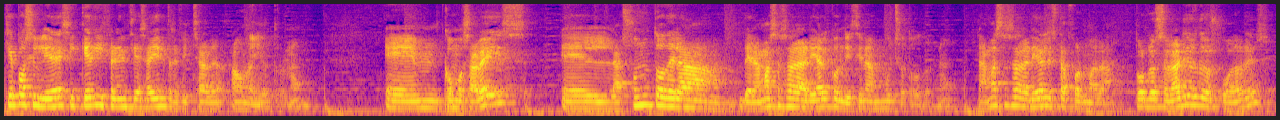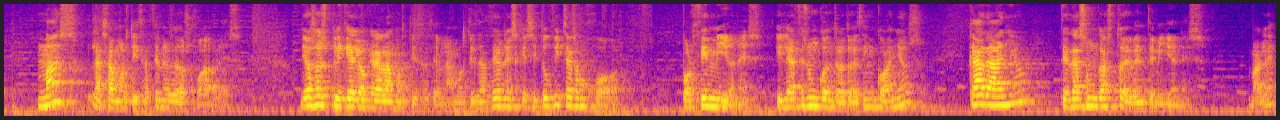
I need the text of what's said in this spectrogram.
qué posibilidades y qué diferencias hay entre fichar a uno y otro. ¿no? Em, como sabéis, el asunto de la, masa salarial condiciona mucho todo. ¿no? La masa salarial está formada por los salarios de los jugadores más las amortizaciones de los jugadores. Ya os expliqué lo que era la amortización. La amortización es que si tú fichas a un jugador por 100 millones y le haces un contrato de 5 años, cada año te das un gasto de 20 millones, ¿vale?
